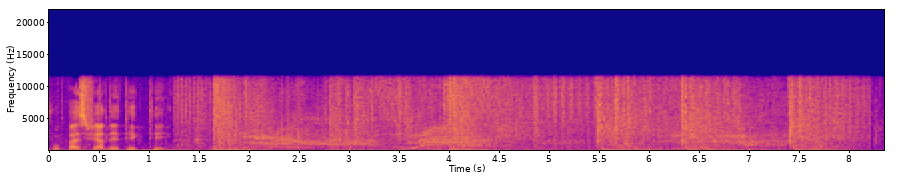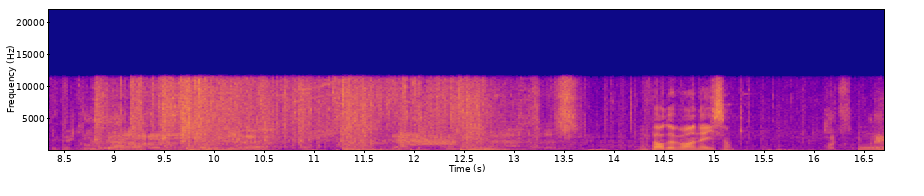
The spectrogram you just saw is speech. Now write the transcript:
Faut pas se faire détecter. On part devant Anaïs. Hein. Euh,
